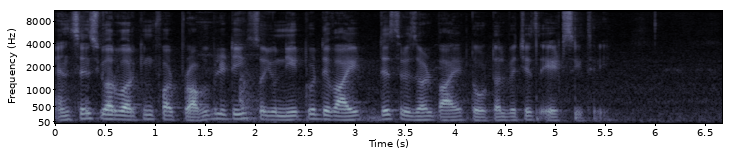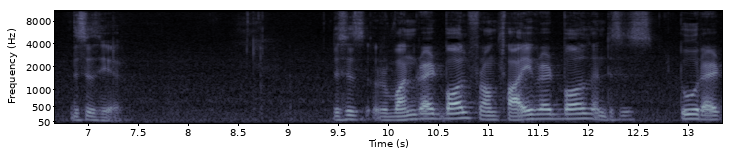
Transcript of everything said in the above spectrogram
and since you are working for probability so you need to divide this result by total which is 8C3 this is here. This is one red ball from five red balls and this is two red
